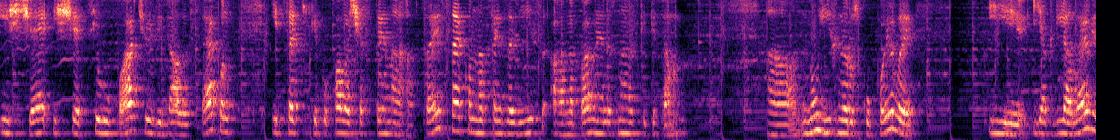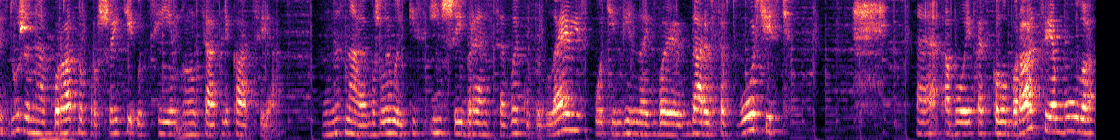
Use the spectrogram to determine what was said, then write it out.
І ще, і ще цілу партію віддали в секонд. І це тільки попала частина в цей секонд на цей завіз. А напевно, я не знаю, скільки там ну, їх не розкупили. І як для Левіс дуже неакуратно прошиті оці, ця аплікація. Не знаю, можливо, якийсь інший бренд це викупив Левіс, потім він якби вдарився в творчість, Е, або якась колаборація була.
